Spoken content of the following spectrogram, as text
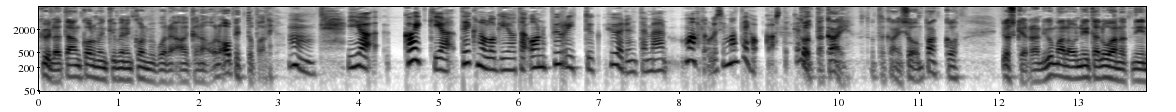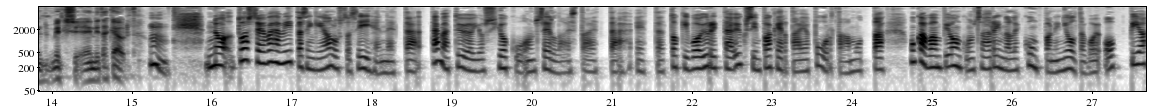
Kyllä tämä on 33 vuoden aikana on opittu paljon. Mm. Ja kaikkia teknologioita on pyritty hyödyntämään mahdollisimman tehokkaasti. Totta kai, totta kai. Se on pakko jos kerran Jumala on niitä luonut, niin miksi ei niitä käytetä? Mm. No tuossa jo vähän viittasinkin alussa siihen, että tämä työ, jos joku on sellaista, että, että toki voi yrittää yksin pakertaa ja puurtaa, mutta mukavampi on, kun saa rinnalle kumppanin, jolta voi oppia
